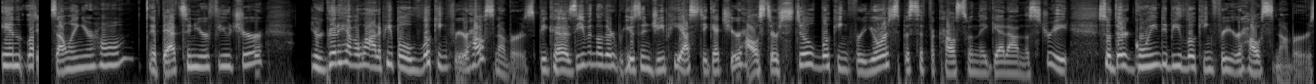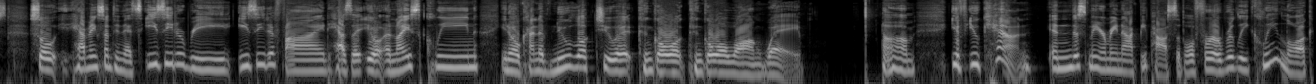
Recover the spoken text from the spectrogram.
And selling your home, if that's in your future, you're going to have a lot of people looking for your house numbers because even though they're using GPS to get to your house, they're still looking for your specific house when they get on the street. So they're going to be looking for your house numbers. So having something that's easy to read, easy to find, has a you know a nice clean, you know, kind of new look to it can go can go a long way. Um, if you can, and this may or may not be possible for a really clean look,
